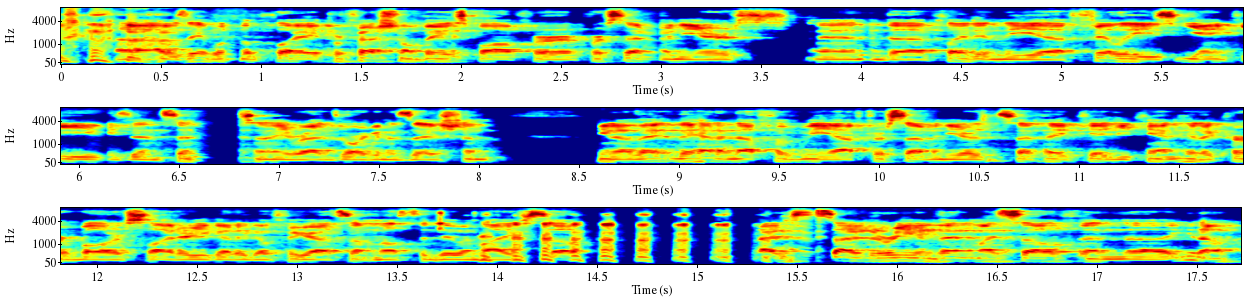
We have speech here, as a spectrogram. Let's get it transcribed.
uh, I was able to play professional baseball for, for seven years and uh, played in the uh, Phillies, Yankees, and Cincinnati Reds organization. You know, they, they had enough of me after seven years and said, Hey, kid, you can't hit a curveball or slider. You got to go figure out something else to do in life. So I decided to reinvent myself. And, uh, you know,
